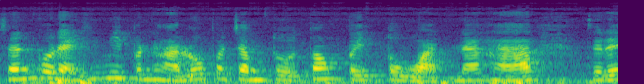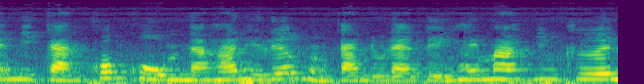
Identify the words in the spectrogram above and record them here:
ฉะนั้นคนไหนที่มีปัญหาโรคประจำตัวต้องไปตรวจนะคะ จะได้มีการควบคุมนะคะ ในเรื่องของการดูแลตัวเองให้มากยิ่งขึ้น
